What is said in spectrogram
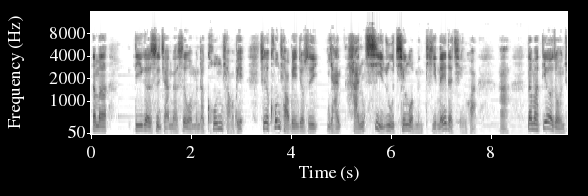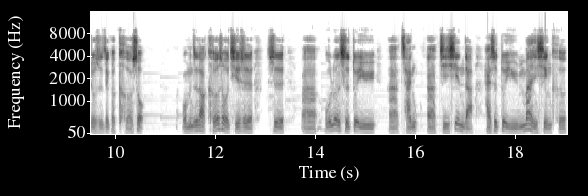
那么，第一个是讲的是我们的空调病，其实空调病就是阳寒气入侵我们体内的情况啊。那么第二种就是这个咳嗽，我们知道咳嗽其实是啊，无论是对于啊长啊急性的，还是对于慢性咳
